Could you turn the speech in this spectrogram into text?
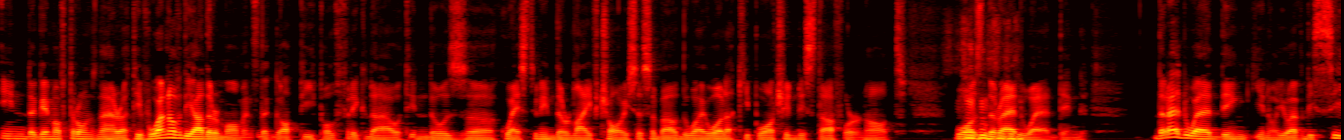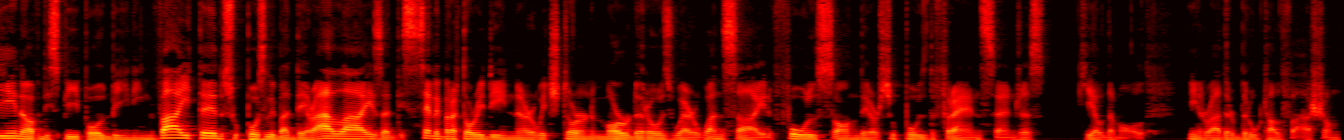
in the Game of Thrones narrative, one of the other moments that got people freaked out in those uh, questioning their life choices about do I want to keep watching this stuff or not was the Red Wedding the Red Wedding, you know, you have this scene of these people being invited, supposedly by their allies, at this celebratory dinner, which turned murderous, where one side falls on their supposed friends and just kill them all in rather brutal fashion.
